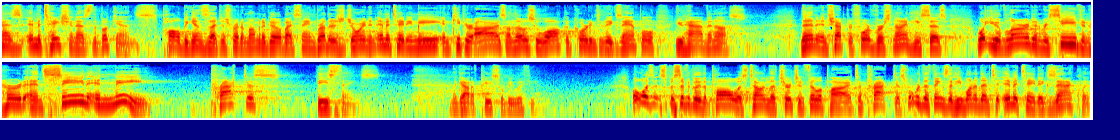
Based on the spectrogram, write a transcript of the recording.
has imitation as the bookends. Paul begins, as I just read a moment ago, by saying, Brothers, join in imitating me and keep your eyes on those who walk according to the example you have in us. Then in chapter 4, verse 9, he says, What you have learned and received and heard and seen in me, practice these things. And the God of peace will be with you. What was it specifically that Paul was telling the church in Philippi to practice? What were the things that he wanted them to imitate exactly?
